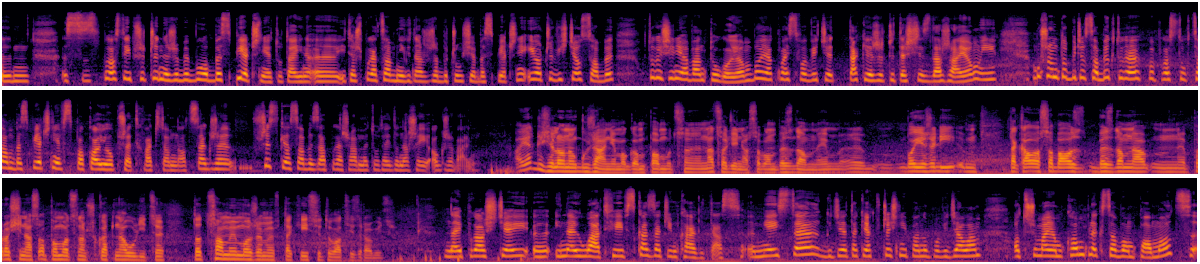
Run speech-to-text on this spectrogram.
z prostej przyczyny, żeby było bezpiecznie tutaj i też pracownik nasz, żeby czuł się bezpiecznie i oczywiście osoby, które się nie awanturują, bo jak Państwo wiecie, takie rzeczy też się zdarzają i muszą to być osoby, które po prostu chcą bezpiecznie, w spokoju przetrwać tą noc. Także wszystkie osoby zapraszamy tutaj do naszej ogrzewalni. A jak zielonogórzanie mogą pomóc y, na co dzień osobom bezdomnym? Y, Bo jeżeli taka osoba os- bezdomna prosi nas o pomoc na przykład na ulicy, to co my możemy w takiej sytuacji zrobić? Najprościej y, i najłatwiej wskazać im Caritas. Miejsce, gdzie, tak jak wcześniej Panu powiedziałam, otrzymają kompleksową pomoc. y,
